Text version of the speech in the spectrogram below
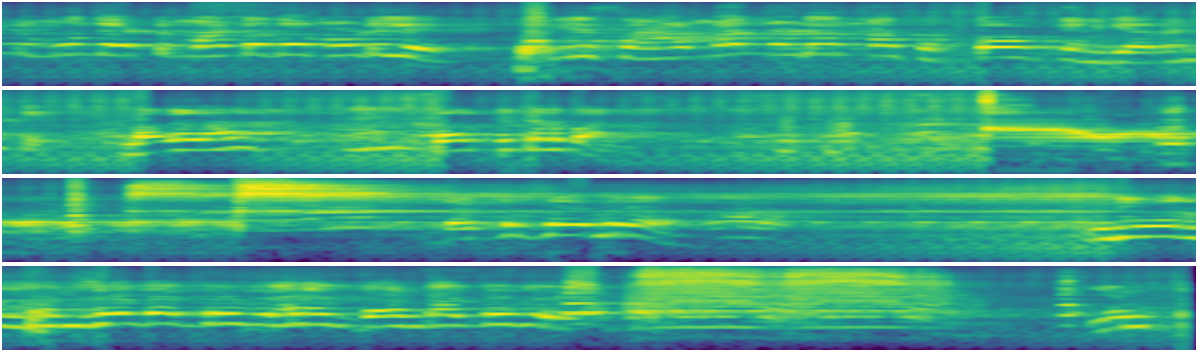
ಎಷ್ಟು ಮುಂದೆ ಎಷ್ಟು ಮಂಡದ ನೋಡಿಲಿ ಈ ಸಾಮಾನು ನೋಡಿದ್ರೆ ನಾ ಸತ್ತ ಹೋಗ್ತೀನಿ ಗ್ಯಾರಂಟಿ. ಮಗಳ ಸ್ವಲ್ಪ ಬಾ. ಡಾಕ್ಟರ್ ಸಾಹೇಬ್ರ ನೀವೇನು ಮನುಷ್ಯ ಡಾಕ್ಟರ್ ಇದ್ರೆ ಗಂಡ ಡಾಕ್ಟರ್ ಇದ್ರಿ ಇಂಥ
